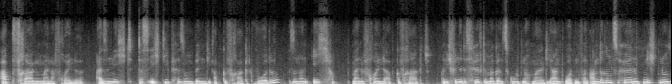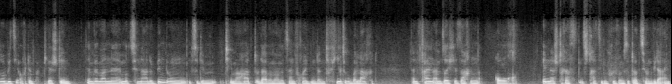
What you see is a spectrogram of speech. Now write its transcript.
Abfragen meiner Freunde. Also nicht, dass ich die Person bin, die abgefragt wurde, sondern ich habe meine Freunde abgefragt. Und ich finde, das hilft immer ganz gut, nochmal die Antworten von anderen zu hören und nicht nur so, wie sie auf dem Papier stehen. Denn wenn man eine emotionale Bindung zu dem Thema hat oder wenn man mit seinen Freunden dann viel drüber lacht, dann fallen einem solche Sachen auch in der Stress stressigen Prüfungssituation wieder ein.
